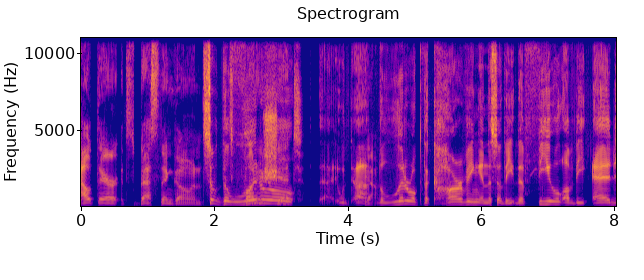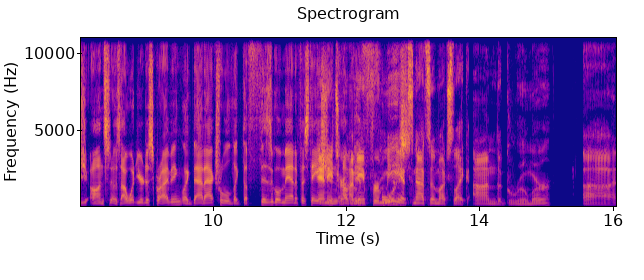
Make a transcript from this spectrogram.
out there. It's the best thing going. So the It's literal, shit. uh, Yeah. the literal, the carving and the so the the feel of the edge on snow. Is that what you're describing? Like that actual, like the physical manifestation. Any. Of I mean, for me, it's not so much like on the groomer. Uh,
